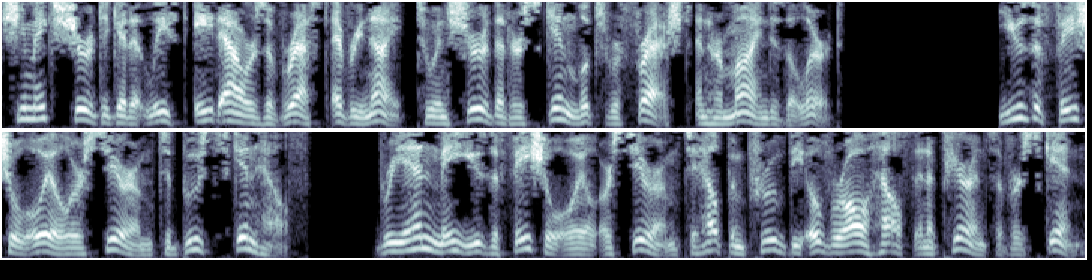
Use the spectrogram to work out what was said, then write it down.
She makes sure to get at least 8 hours of rest every night to ensure that her skin looks refreshed and her mind is alert. Use a facial oil or serum to boost skin health. Brienne may use a facial oil or serum to help improve the overall health and appearance of her skin.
